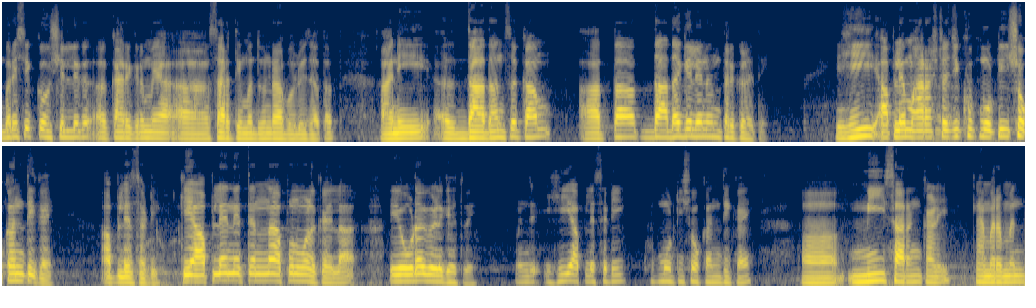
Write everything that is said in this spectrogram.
बरेचसे कौशल्य कार्यक्रम या सारथीमधून राबवले जातात. आणि दादांचं काम आता दादा गेल्यानंतर कळते ही आपल्या महाराष्ट्राची खूप मोठी शोकांतिक आहे. आपल्यासाठी. की आपल्या नेत्यांना आपण ओळखायला एवढा वेळ घेतो आहे म्हणजे ही आपल्यासाठी खूप मोठी शोकांतिक आहे. मी सारंग काळे कॅमेरामॅन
